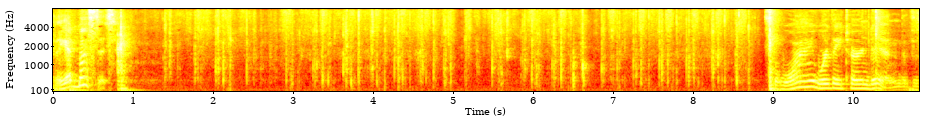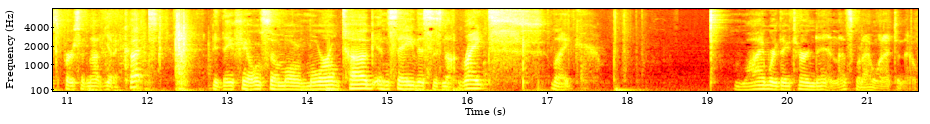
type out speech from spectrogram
they got busted. So why were they turned in? Did this person not get a cut? Did they feel some more moral tug and say this is not right? Like, why were they turned in? That's what I wanted to know.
